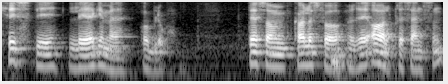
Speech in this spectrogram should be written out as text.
Kristi legeme og blod. Det som kalles for realpresensen,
